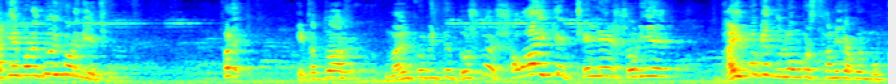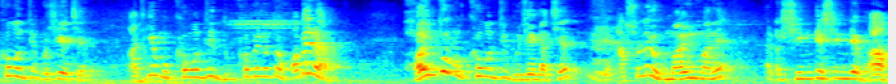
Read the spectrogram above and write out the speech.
একের পরে দুই করে দিয়েছেন। ফলে এটা তো আর হুমায়ুন কবিরদের দোষ নয়, সবাইকে ঠেলে সরিয়ে ভাইপোকে দু নম্বর স্থানে যখন মুখ্যমন্ত্রী বসিয়েছেন, আজকে মুখ্যমন্ত্রী দুঃখ পেলে তো হবে না। হয়তো মুখ্যমন্ত্রী বুঝে গেছেন যে আসলে হুমায়ুন মানে একটা সিন্ডে সিন্ডে ভাব।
